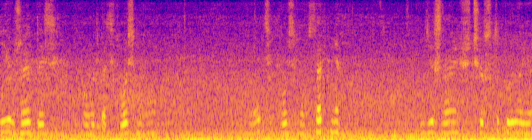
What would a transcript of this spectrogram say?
і вже десь такого 28 28 серпня дізнаюсь, чи вступила я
